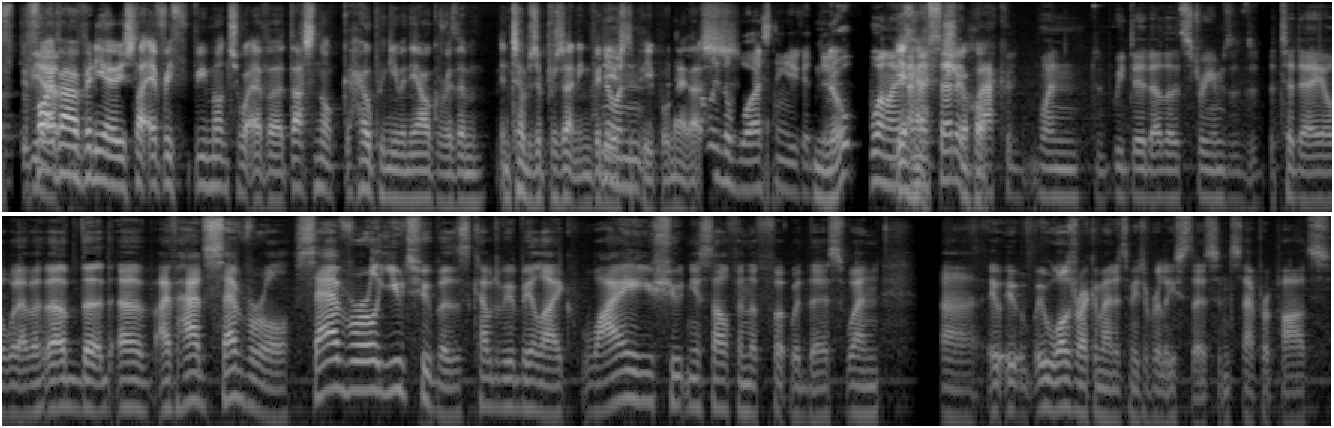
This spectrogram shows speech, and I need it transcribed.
Five hour videos like every few months or whatever, that's not helping you in the algorithm in terms of presenting videos to people. No, that's Probably the worst thing you could do. Nope. Well, and I, and I said sure. it back when we did other streams today or whatever. Uh, the uh, I've had several, several YouTubers come to me and be like, "Why are you shooting yourself in the foot with this?" When uh, it, it, it was recommended to me to release this in separate parts,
